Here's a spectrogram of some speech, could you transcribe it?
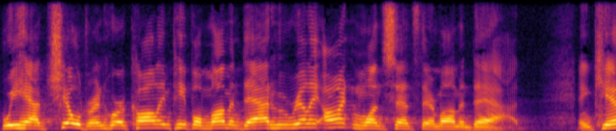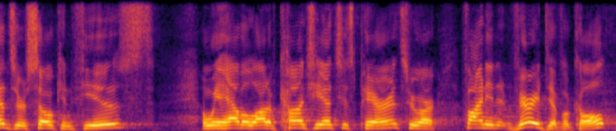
we have children who are calling people mom and dad who really aren't, in one sense, their mom and dad. And kids are so confused. And we have a lot of conscientious parents who are finding it very difficult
